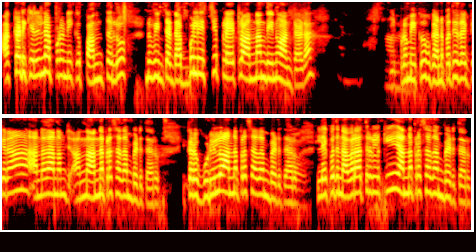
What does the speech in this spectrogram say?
అక్కడికి వెళ్ళినప్పుడు నీకు పంతులు నువ్వు ఇంత డబ్బులు ఇచ్చి ప్లేట్లో అన్నం తిను అంటాడా? ఇప్పుడు మీకు గణపతి దగ్గర అన్నదానం అన్న అన్నప్రసాదం పెడతారు. ఇక్కడ గుడిలో అన్నప్రసాదం పెడతారు. లేకపోతే నవరాత్రులకి అన్నప్రసాదం పెడతారు.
